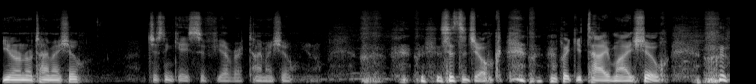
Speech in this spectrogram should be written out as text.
You don't know tie my shoe? Just in case if you ever tie my shoe, you know. it's just a joke. like you tie my shoe.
